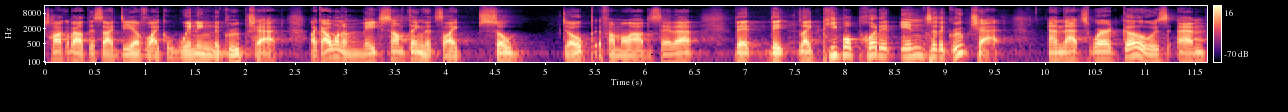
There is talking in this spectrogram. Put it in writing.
talk about this idea of like winning the group chat. Like I want to make something that's like so dope, if I'm allowed to say that, that they, like people put it into the group chat and that's where it goes. Um,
